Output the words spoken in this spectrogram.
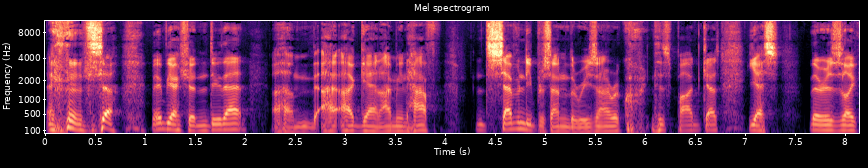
So maybe I shouldn't do that. Um, I, again, I mean, half seventy percent of the reason I record this podcast, yes, there is like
